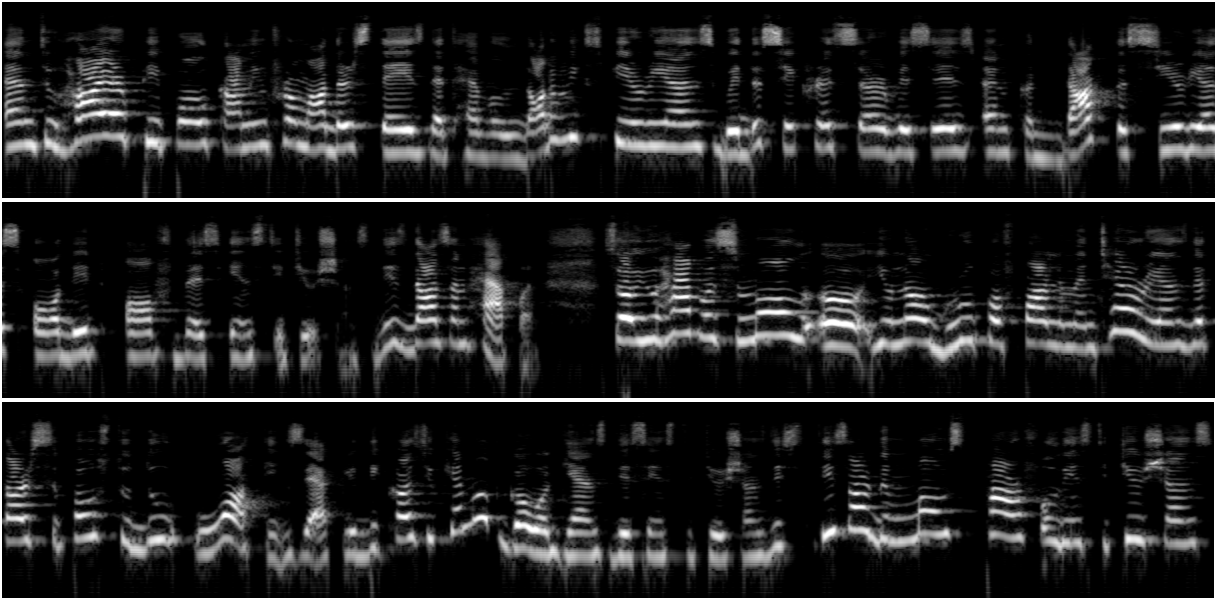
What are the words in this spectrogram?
and to hire people coming from other states that have a lot of experience with the secret services and conduct a serious audit of these institutions. This doesn't happen. So you have a small, uh, you know, group of parliamentarians that are supposed to do what exactly? Because you cannot go against these institutions. These, these are the most powerful institutions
